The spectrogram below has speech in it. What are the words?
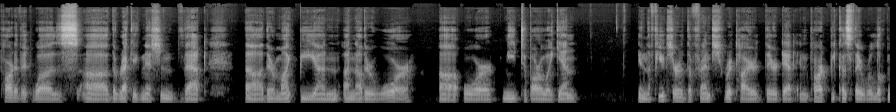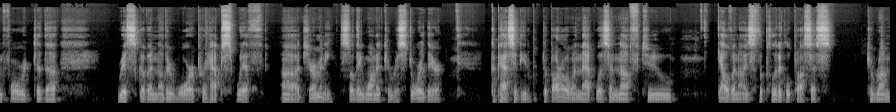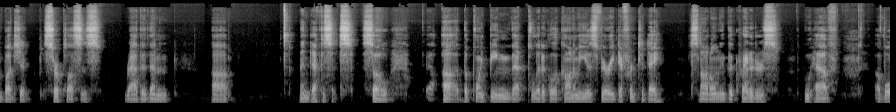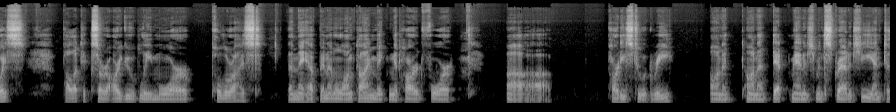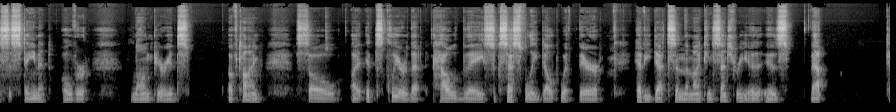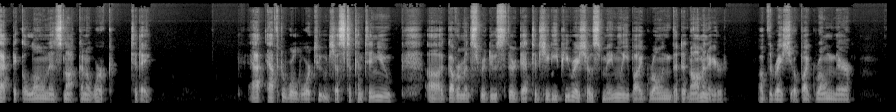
part of it was uh, the recognition that uh, there might be an, another war uh, or need to borrow again in the future. The French retired their debt in part because they were looking forward to the risk of another war, perhaps with uh, Germany. So they wanted to restore their capacity to borrow, and that was enough to galvanize the political process to run budget surpluses rather than uh, than deficits. So uh, the point being that political economy is very different today. It's not only the creditors who have a voice. Politics are arguably more polarized than they have been in a long time, making it hard for uh, parties to agree on a on a debt management strategy and to sustain it over long periods of time. So uh, it's clear that how they successfully dealt with their heavy debts in the 19th century is, is that tactic alone is not going to work today. After World War II, just to continue, uh, governments reduced their debt to GDP ratios mainly by growing the denominator of the ratio, by growing their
